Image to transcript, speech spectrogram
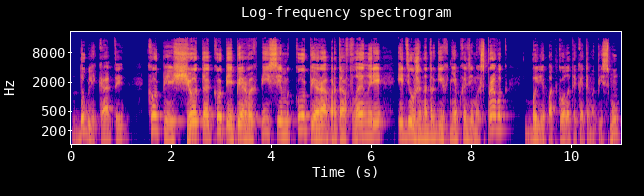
Дубликаты, копия счета, копия первых писем, копия рапорта Фленнери и дюжина других необходимых справок были подколоты к этому письму,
